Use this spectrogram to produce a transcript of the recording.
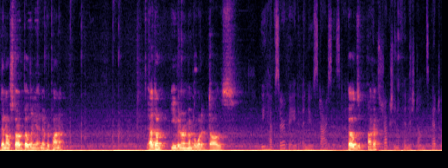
Then I'll start building it in every planet. I don't even remember what it does. We have surveyed a new star system. Builds. Okay. Construction finished on schedule.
